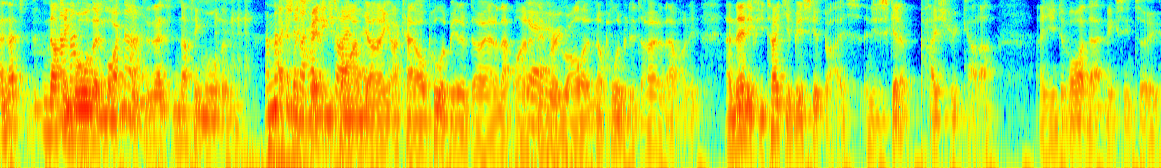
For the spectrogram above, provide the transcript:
and that's nothing I more than like no. that's nothing more than actually spending time that. going okay i'll pull a bit of dough out of that one and then re-roll it and i'll pull a bit of dough out of that one and then if you take your biscuit base and you just get a pastry cutter and you divide that mix into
